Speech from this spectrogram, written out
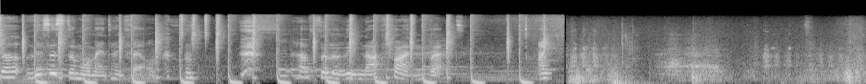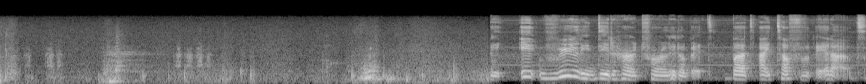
So this is the moment I fell. Absolutely not fun, but I it really did hurt for a little bit, but I toughed it out.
